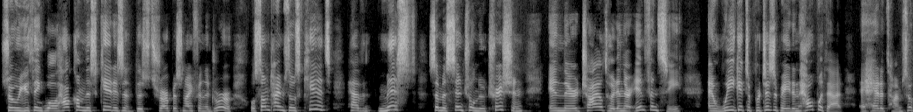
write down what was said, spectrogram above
So you think, well, how come this kid isn't the sharpest knife in the drawer? Well, sometimes those kids have missed some essential nutrition in their childhood, in their infancy, and we get to participate and help with that ahead of time. So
